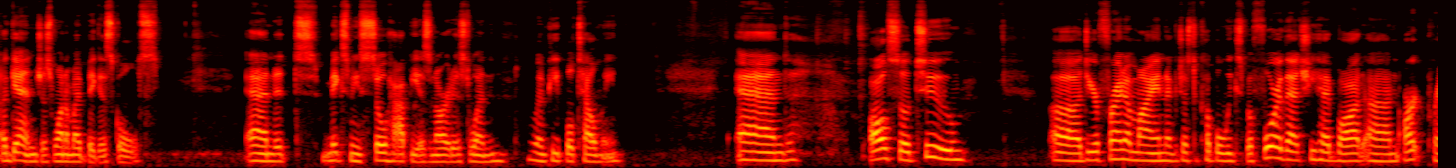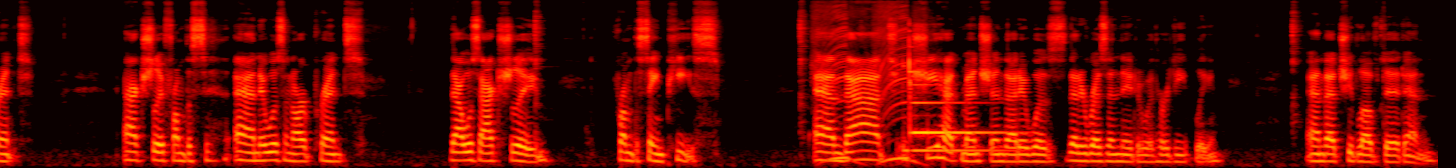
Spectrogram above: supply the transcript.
again just one of my biggest goals. And it makes me so happy as an artist when when people tell me. And also too a dear friend of mine uh, just a couple weeks before that she had bought an art print actually from the and it was an art print that was actually from the same piece. And that she had mentioned that it was that it resonated with her deeply and that she loved it and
